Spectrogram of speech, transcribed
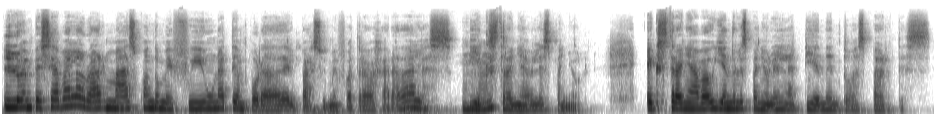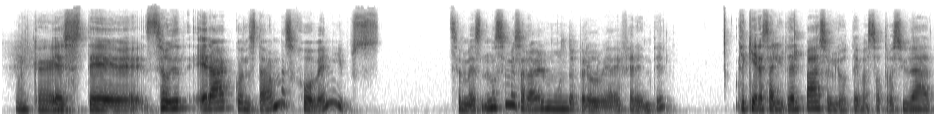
Lo empecé a valorar más cuando me fui una temporada del paso y me fui a trabajar a Dallas y extrañaba el español. Extrañaba oyendo el español en la tienda en todas partes. Este, era cuando estaba más joven y pues no se me cerraba el mundo, pero lo veía diferente. Te quieres salir del paso y luego te vas a otra ciudad.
